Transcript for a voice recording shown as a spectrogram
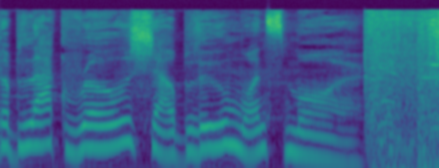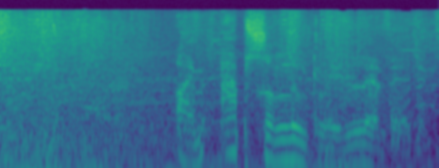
The black rose shall bloom once more. I'm absolutely livid.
